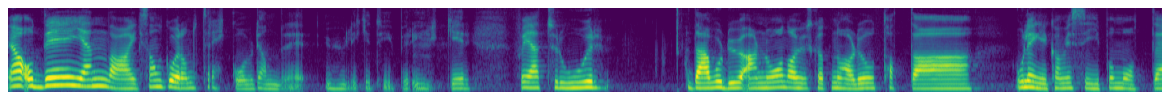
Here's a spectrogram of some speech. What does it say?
Ja, og det igjen da, ikke sant, går an å trekke over til andre ulike typer yrker. For jeg tror der hvor du er nå, da husk at nå har du jo tatt av Hvor lenge kan vi si på en måte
